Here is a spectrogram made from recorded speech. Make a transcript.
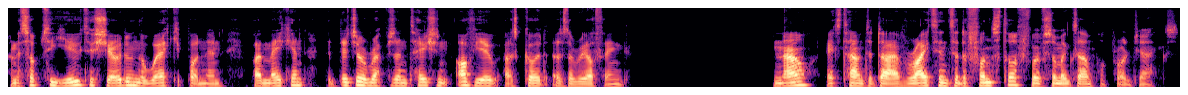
and it's up to you to show them the work you're putting in by making the digital representation of you as good as the real thing. Now it's time to dive right into the fun stuff with some example projects.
